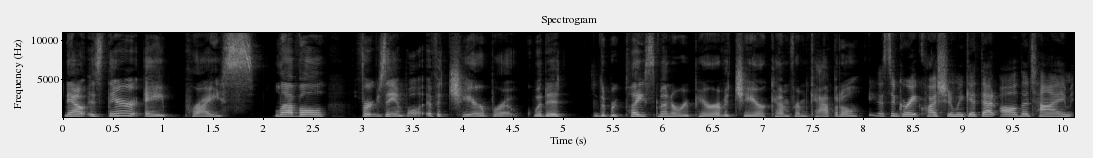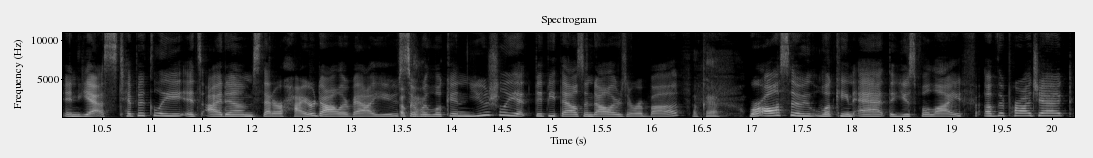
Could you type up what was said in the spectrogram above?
Now, is there a price level? For example, if a chair broke, would it the replacement or repair of a chair come from capital? That's a great question. We get that all the time. And yes, typically it's items that are higher dollar value. So we're looking usually at $50,000 or above. Okay. We're also looking at the useful life of the project,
